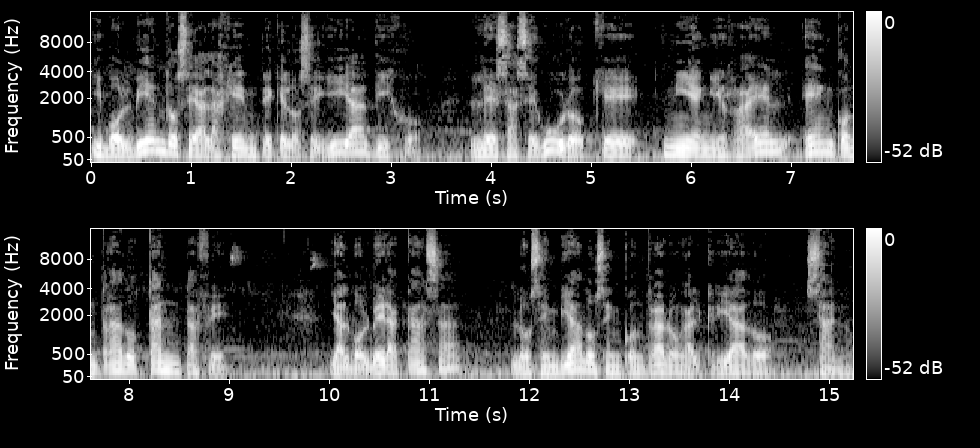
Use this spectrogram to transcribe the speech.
y volviéndose a la gente que lo seguía, dijo, les aseguro que ni en Israel he encontrado tanta fe. Y al volver a casa, los enviados encontraron al criado sano.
